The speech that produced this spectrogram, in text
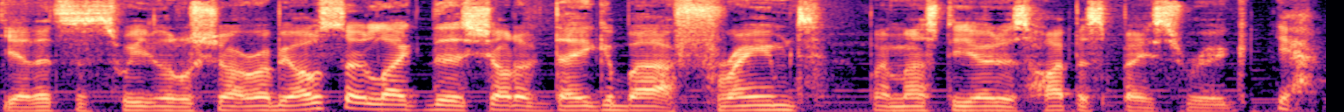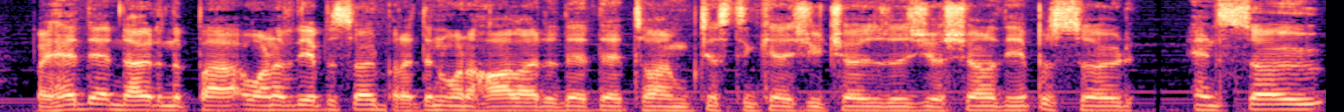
Yeah, that's a sweet little shot, Robbie. I also like the shot of Dagobah framed by Master Yoda's hyperspace rig. Yeah. I had that note in the part one of the episode, but I didn't want to highlight it at that time just in case you chose it as your shot of the episode. And so,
